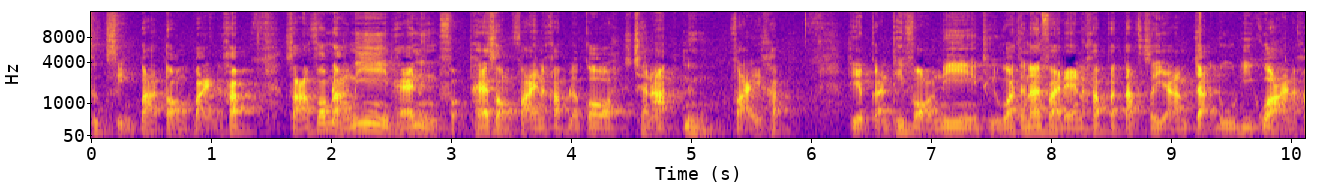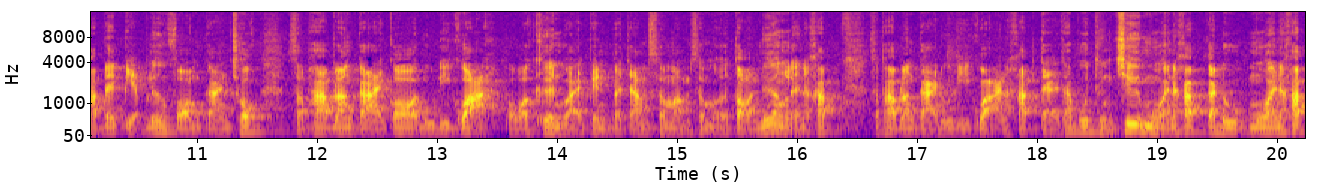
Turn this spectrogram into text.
ศึกสิงห์ป่าตองไปนะครับสามฟอร์มหลังนี่แพ้1แพ้2ไฟนะครับแล้วก็ชนะ 1 ไฟครับ ทียบกันที่ฟอร์มนี่ถือว่าทางด้านฝ่ายแดงนะครับประตักสยามจะดูดีกว่านะครับได้เปรียบเรื่องฟอร์มการชกสภาพร่างกายก็ดูดีกว่า เพราะว่าเคลื่อนไหวเป็นประจำสม่ำเสมอต่อเนื่องเลยนะครับสภาพร่างกายดูดีกว่านะครับแต่ถ้าพูดถึงชื่อมวยนะครับกระดูกมวยนะครับ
